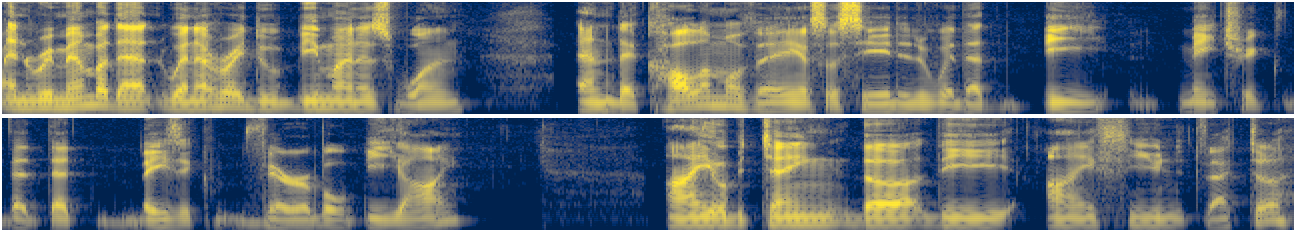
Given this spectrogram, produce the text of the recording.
And remember that whenever I do b minus 1 and the column of A associated with that b matrix, that, that basic variable bi, I obtain the, the ith unit vector,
